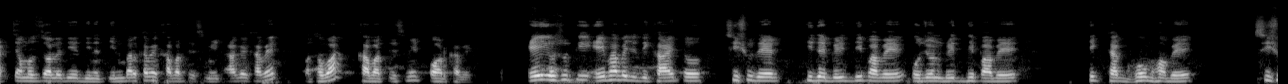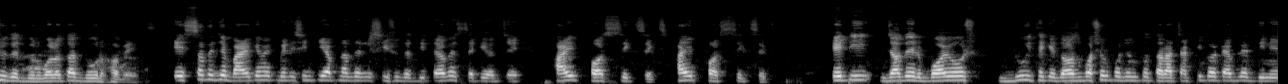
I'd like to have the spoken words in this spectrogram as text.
এক চামচ জলে দিয়ে দিনে তিনবার খাবে, খাবার তিরিশ মিনিট আগে খাবে অথবা খাবার তিরিশ মিনিট পর খাবে। এই ওষুধটি এইভাবে যদি খায়, তো শিশুদের খিদে বৃদ্ধি পাবে, ওজন বৃদ্ধি পাবে, ঠিকঠাক ঘুম হবে, শিশুদের দুর্বলতা দূর হবে। এর সাথে যে বায়োকেমিক মেডিসিনটি আপনাদের শিশুদের দিতে হবে সেটি হচ্ছে five four six six five four six six এটি যাদের বয়স দুই থেকে দশ বছর পর্যন্ত তারা চারটি করে ট্যাবলেট দিনে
